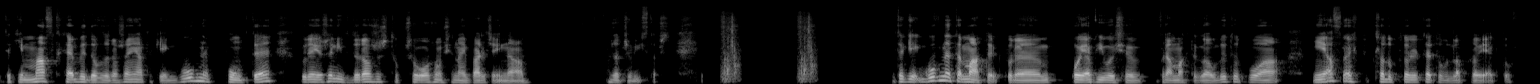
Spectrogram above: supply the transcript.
i takie must have do wdrożenia, takie główne punkty, które jeżeli wdrożysz, to przełożą się najbardziej na rzeczywistość. Takie główne tematy, które pojawiły się w ramach tego audytu, była niejasność co do priorytetów dla projektów.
